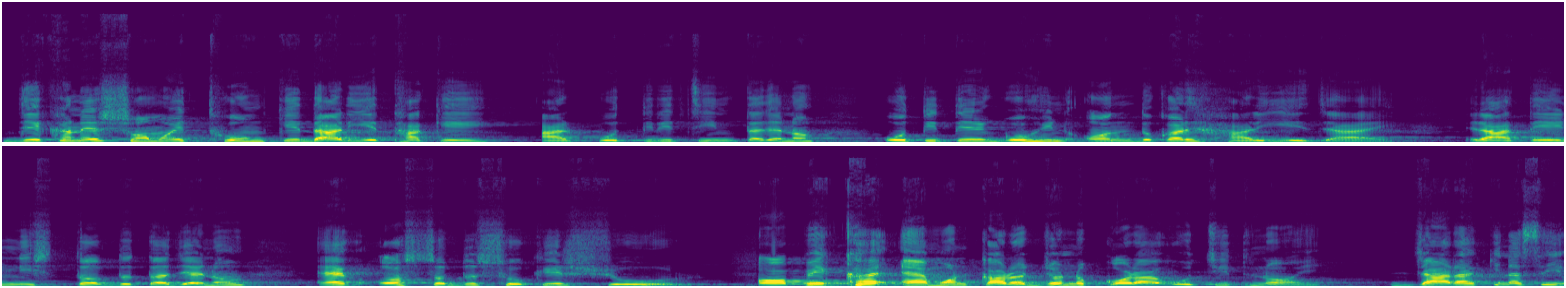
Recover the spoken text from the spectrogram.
যেখানে সময় থমকে দাঁড়িয়ে থাকে আর প্রতিটি চিন্তা যেন অতীতের গহীন অন্ধকারে হারিয়ে যায়। রাতের নিস্তব্ধতা যেন এক অশব্দ শোকের সুর। অপেক্ষা এমন কারোর জন্য করা উচিত নয়, যারা কিনা সেই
